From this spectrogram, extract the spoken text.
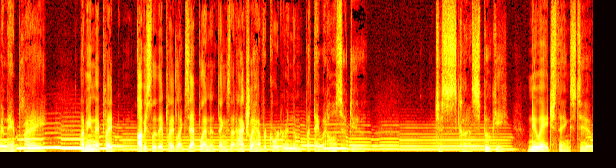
and they'd play I mean they played obviously they played like Zeppelin and things that actually have recorder in them, but they would also do just kind of spooky new age things too.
